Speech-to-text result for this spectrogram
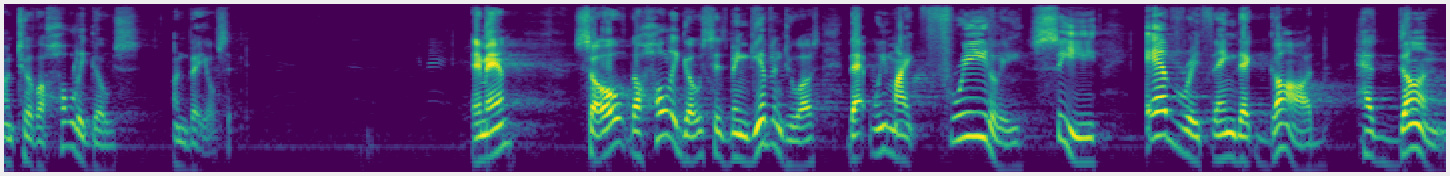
until the Holy Ghost unveils it. Amen? So the Holy Ghost has been given to us that we might freely see everything that God has done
